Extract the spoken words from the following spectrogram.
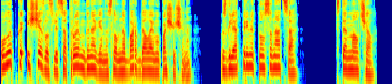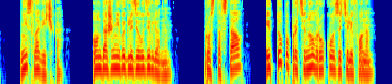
Улыбка исчезла с лица Троя мгновенно, словно Барб дала ему пощечину. Взгляд переметнулся на отца. Стэн молчал. Ни словечко. Он даже не выглядел удивленным. Просто встал и тупо протянул руку за телефоном.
